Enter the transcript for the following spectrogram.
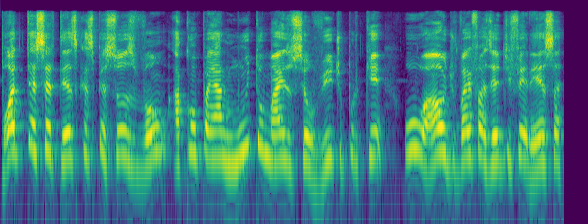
pode ter certeza que as pessoas vão acompanhar muito mais o seu vídeo porque o áudio vai fazer diferença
